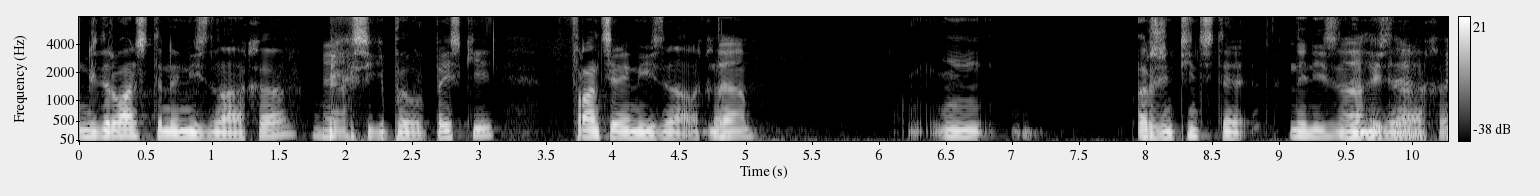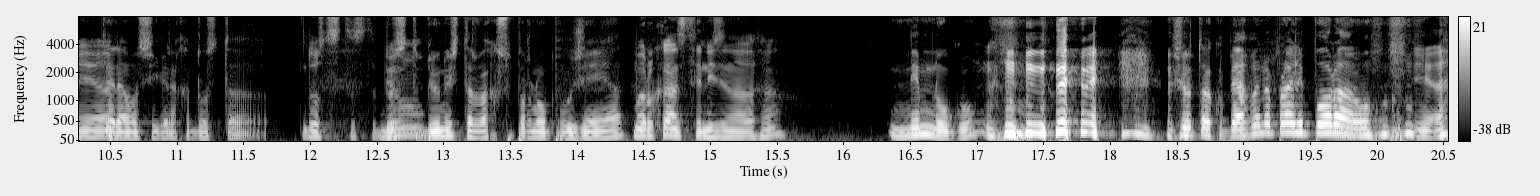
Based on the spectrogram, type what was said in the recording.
Нидерландците не ни изненадаха, биха Я. си ги по-европейски. Франция не ни изненадаха. Да, Аржентинците не ни не изненадаха. Yeah. Те реално си играха доста, Доста ста стабилно. доста стабилни, изтърваха супер много положения. Мароканците ни изненадаха. Не много, защото ако бяхме направили по-рано, Yeah.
